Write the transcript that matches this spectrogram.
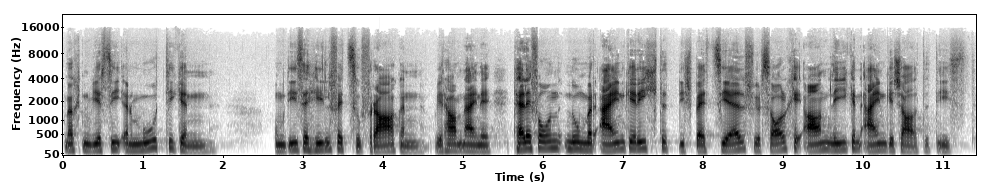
möchten wir Sie ermutigen, um diese Hilfe zu fragen. Wir haben eine Telefonnummer eingerichtet, die speziell für solche Anliegen eingeschaltet ist.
